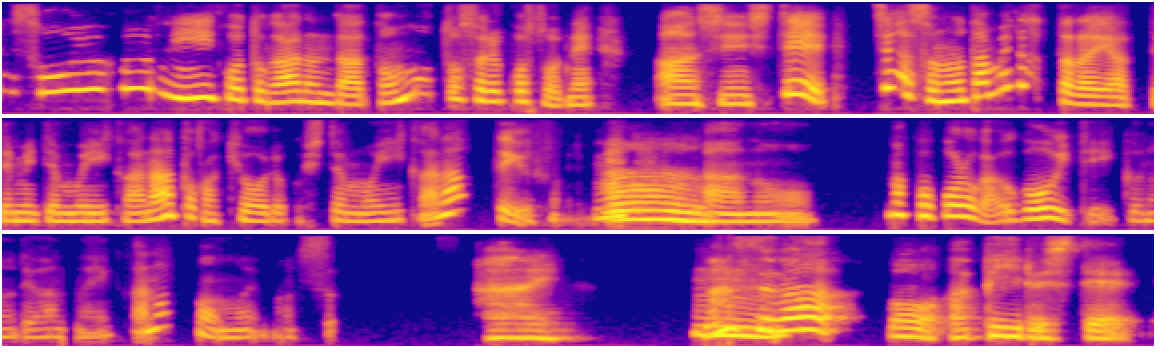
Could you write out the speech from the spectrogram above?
にそういうふうにいいことがあるんだと思うと、それこそね、安心して、じゃあそのためだったらやってみてもいいかなとか、協力してもいいかなっていうふうにね、うん。あの、まあ、心が動いていくのではないかなと思います。はい。うんまずは、もうアピールして、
